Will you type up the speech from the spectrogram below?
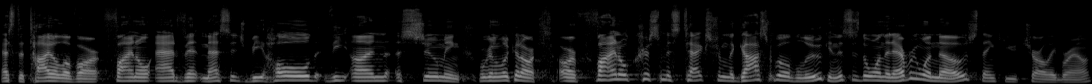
That's the title of our final Advent message Behold the Unassuming. We're going to look at our, our final Christmas text from the Gospel of Luke, and this is the one that everyone knows. Thank you, Charlie Brown.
